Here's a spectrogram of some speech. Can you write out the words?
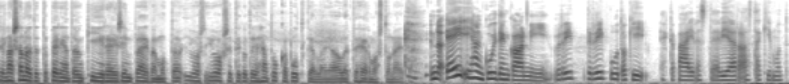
Sinä sanoit, että perjantai on kiireisin päivä, mutta juoksitteko te ihan tukkaputkella ja olette hermostuneita? No ei ihan kuitenkaan niin. Riippuu toki ehkä päivästä ja vieraastakin, mutta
